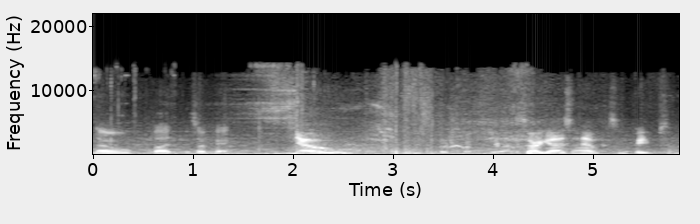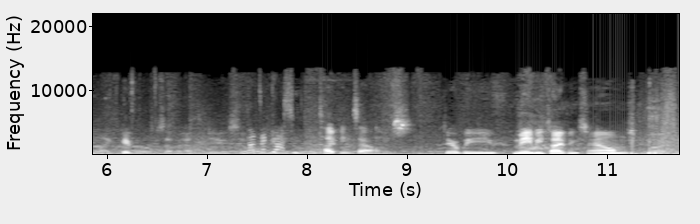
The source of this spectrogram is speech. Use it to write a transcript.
No, but it's okay. No. Yeah. Sorry, guys. I have some paper, some like paperwork stuff I have to do. So I'll be, Typing sounds. there'll be maybe typing sounds, but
